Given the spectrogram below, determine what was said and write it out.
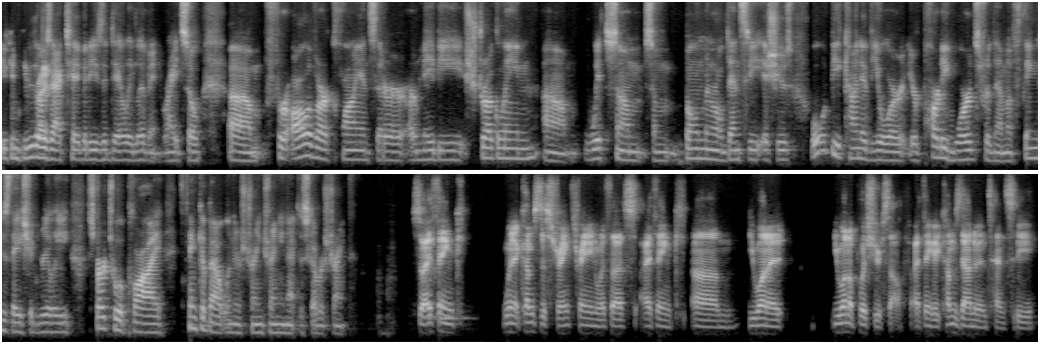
you can do those right. activities of daily living right so um, for all of our clients that are, are maybe struggling um, with some some bone mineral density issues what would be kind of your your parting words for them of things they should really start to apply think about when they're strength training at discover strength so i think when it comes to strength training with us i think um, you want to you want to push yourself. I think it comes down to intensity.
